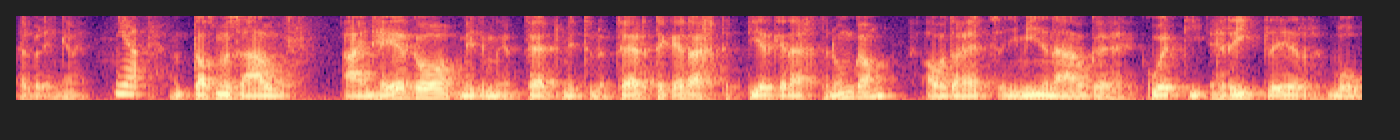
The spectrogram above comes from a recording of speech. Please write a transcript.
erbringen. Ja. Und das muss auch einhergehen mit einem, Pferd, mit einem pferdegerechten, tiergerechten Umgang. Aber da hat es in meinen Augen gute Reitlehrer, die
